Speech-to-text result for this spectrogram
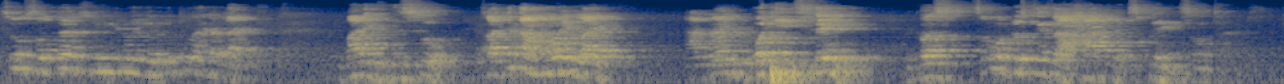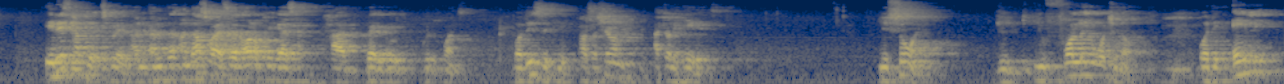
So sometimes you, you know, you're looking like that, like, why is this so? So I think I'm more in like, align with what he's saying, because some of those things are hard to explain sometimes. It is hard to explain, and, and, and that's why I said all of you guys had very good, good points. But this is the key. Pastor Sharon actually hit it. You sowing, you you following what you know. But the early,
